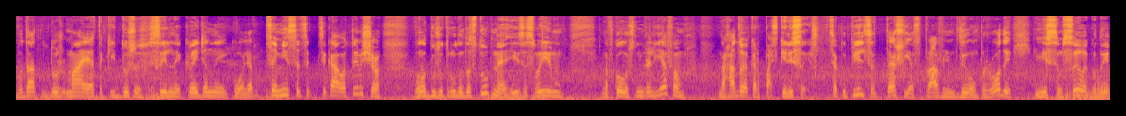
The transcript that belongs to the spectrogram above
Вода тут дуже має такий дуже сильний крейдяний колір. Це місце це цікаво тим, що воно дуже труднодоступне і за своїм навколишнім рельєфом нагадує карпатські ліси. Ця купіль це теж є справжнім дивом природи і місцем сили, куди,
